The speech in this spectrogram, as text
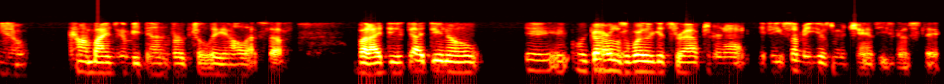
you know combine's going to be done virtually and all that stuff. But I do I do know, regardless of whether he gets drafted or not, if he, somebody gives him a chance, he's going to stick.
